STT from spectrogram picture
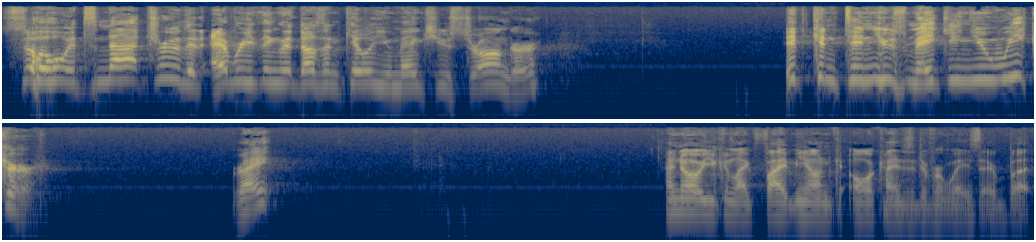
So it's not true that everything that doesn't kill you makes you stronger. It continues making you weaker. Right? I know you can like fight me on all kinds of different ways there, but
